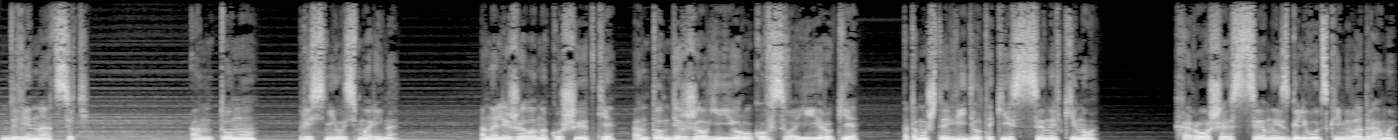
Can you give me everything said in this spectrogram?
12. Антону приснилась Марина. Она лежала на кушетке, Антон держал ее руку в своей руке, потому что видел такие сцены в кино. Хорошая сцена из голливудской мелодрамы.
